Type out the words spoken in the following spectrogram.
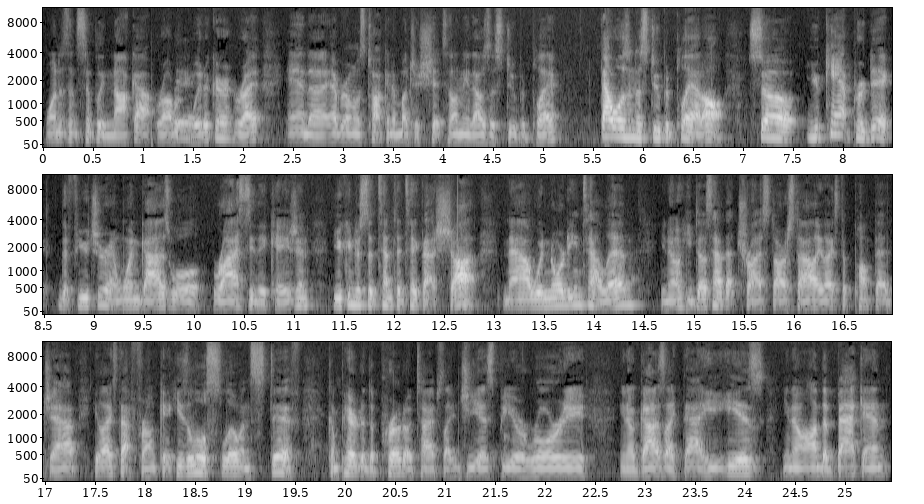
One doesn't simply knock out Robert yeah. Whitaker, right? And uh, everyone was talking a bunch of shit, telling me that was a stupid play. That wasn't a stupid play at all. So you can't predict the future and when guys will rise to the occasion. You can just attempt to take that shot. Now with Nordine Taleb, you know, he does have that Tristar style. He likes to pump that jab. He likes that front kick. He's a little slow and stiff compared to the prototypes like GSP or Rory you know, guys like that. He, he is, you know, on the back end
